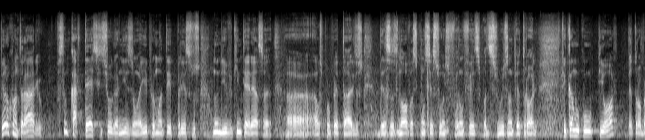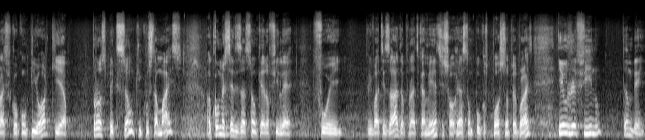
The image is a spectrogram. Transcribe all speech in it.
Pelo contrário, são cartéis que se organizam aí para manter preços no nível que interessa ah, aos proprietários dessas novas concessões que foram feitas para a distribuição do petróleo. Ficamos com o pior, Petrobras ficou com o pior, que é a prospecção, que custa mais, a comercialização, que era o filé, foi privatizada praticamente, só restam poucos postos na Petrobras, e o refino também.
